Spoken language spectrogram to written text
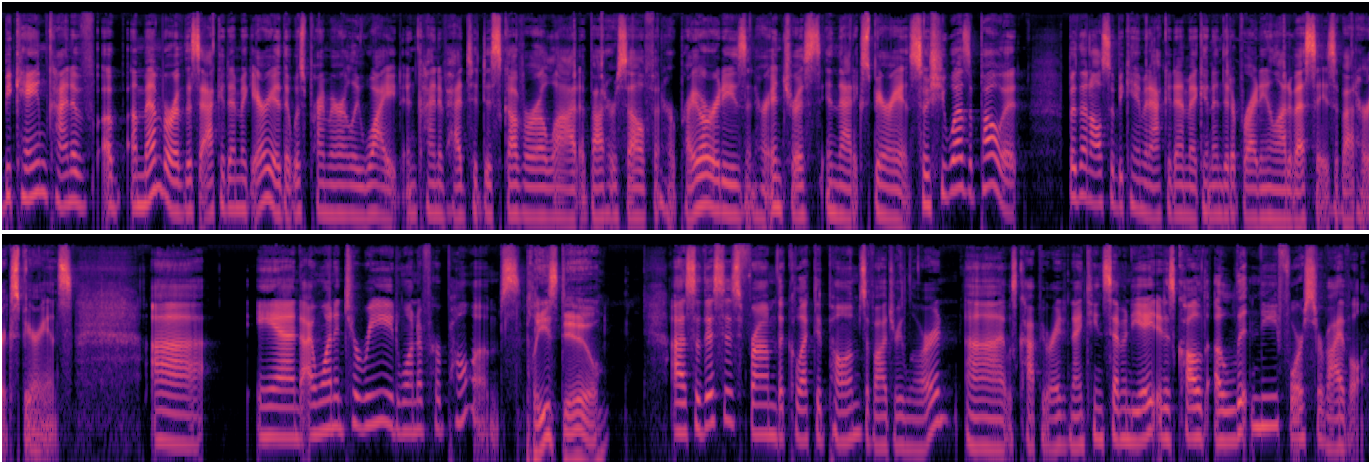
became kind of a, a member of this academic area that was primarily white, and kind of had to discover a lot about herself and her priorities and her interests in that experience. So she was a poet but then also became an academic and ended up writing a lot of essays about her experience. Uh, and I wanted to read one of her poems. Please do. Uh, so this is from the collected poems of Audre Lorde. Uh, it was copyrighted in 1978. It is called A Litany for Survival.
